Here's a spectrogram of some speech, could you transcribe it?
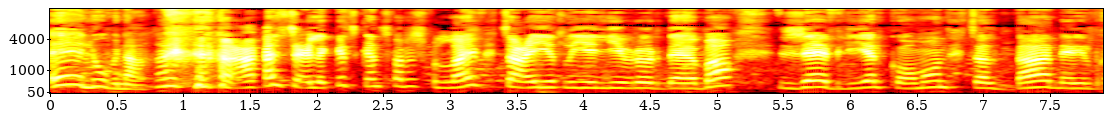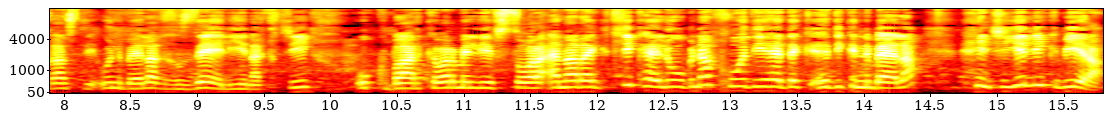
آه لبنى. عقلت عليك كنت كنتفرج في ال live حتى عيط ليا ال livreur دابا. جاب ليا ال commande حتى للدار. ناري ال bracelet ونباله غزالين أختي. وكبار كبر من اللي في الصورة. أنا راه قلت لك لبنى خذي هذاك هذيك النبالة. حيت هي اللي كبيرة.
